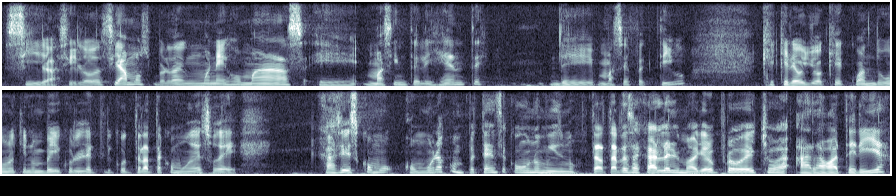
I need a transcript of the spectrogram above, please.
si así lo deseamos, ¿verdad? En un manejo más, eh, más inteligente, de más efectivo, que creo yo que cuando uno tiene un vehículo eléctrico trata como de eso, de casi es como, como una competencia con uno mismo. Tratar de sacarle el mayor provecho a, la batería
